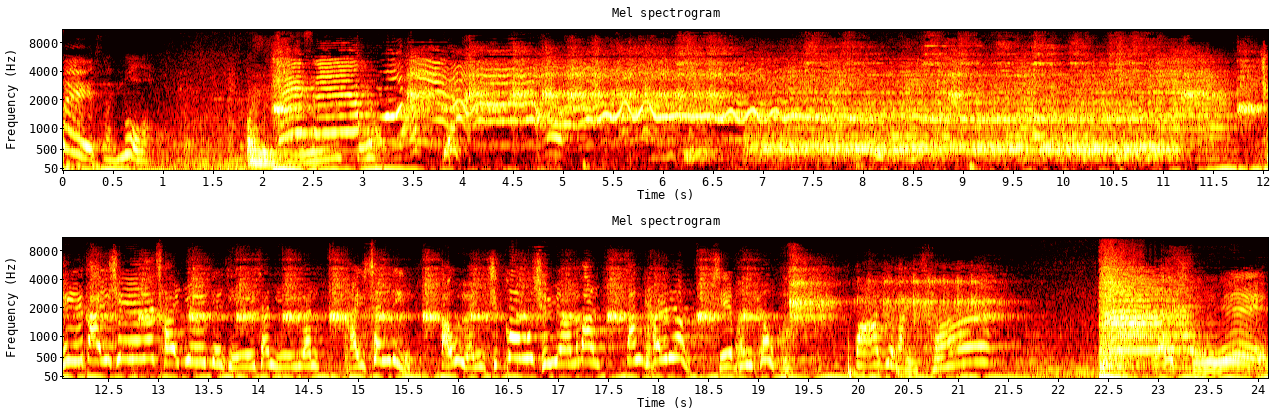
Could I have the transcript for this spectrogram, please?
为什么？为什么？去带些菜叶的结下孽缘，开森林到院去，恭去圆满，张开了血盆口，把你来餐。要是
